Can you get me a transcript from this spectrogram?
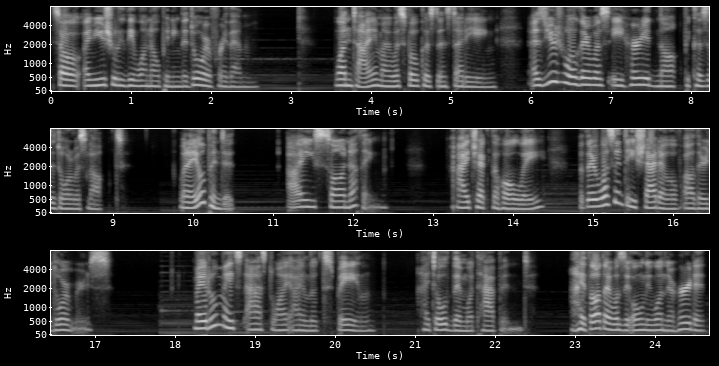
So I'm usually the one opening the door for them. One time, I was focused on studying. As usual, there was a hurried knock because the door was locked. When I opened it, I saw nothing. I checked the hallway, but there wasn't a shadow of other dormers. My roommates asked why I looked pale. I told them what happened. I thought I was the only one who heard it.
